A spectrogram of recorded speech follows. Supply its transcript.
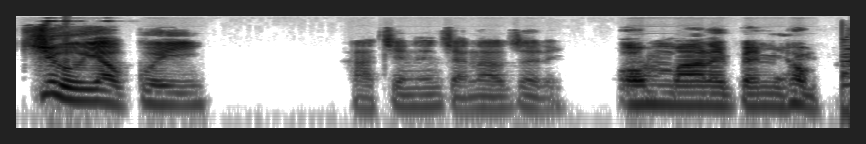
就要皈依。啊，今天讲到这里，Om Mani p a m e Hum。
